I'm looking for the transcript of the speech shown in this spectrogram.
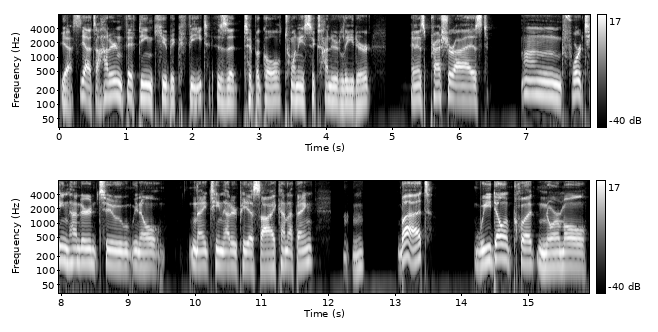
Yes. Yeah, it's 115 cubic feet is a typical 2600 liter. And it's pressurized um, 1400 to, you know, 1900 psi kind of thing. Mm-hmm. But we don't put normal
